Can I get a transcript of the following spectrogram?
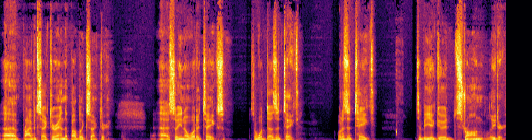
uh, private sector and the public sector, uh, so you know what it takes. So, what does it take? What does it take to be a good, strong leader?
